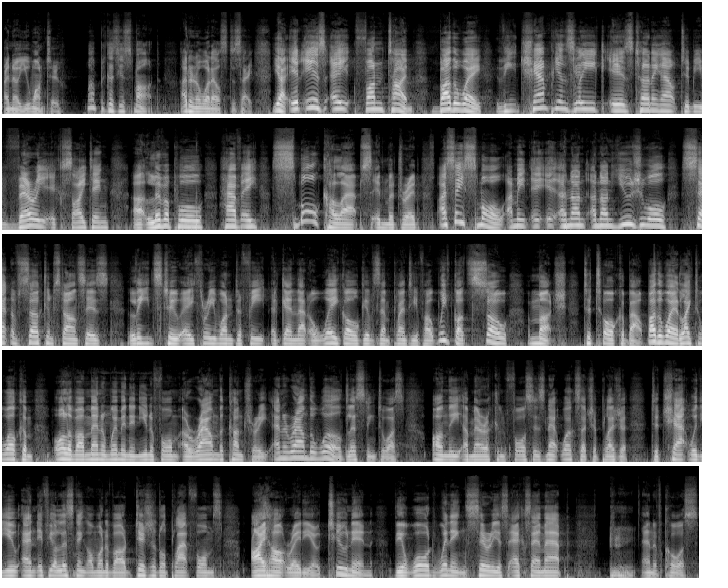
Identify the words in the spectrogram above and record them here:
I know you want to. Well, because you're smart. I don't know what else to say. Yeah, it is a fun time. By the way, the Champions League is turning out to be very exciting. Uh, Liverpool have a small collapse in Madrid. I say small, I mean, it, it, an, un, an unusual set of circumstances leads to a 3 1 defeat. Again, that away goal gives them plenty of hope. We've got so much to talk about. By the way, I'd like to welcome all of our men and women in uniform around the country and around the world listening to us on the American Forces Network. Such a pleasure to chat with you. And if you're listening on one of our digital platforms, iHeartRadio, TuneIn, the award winning SiriusXM app, and of course,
